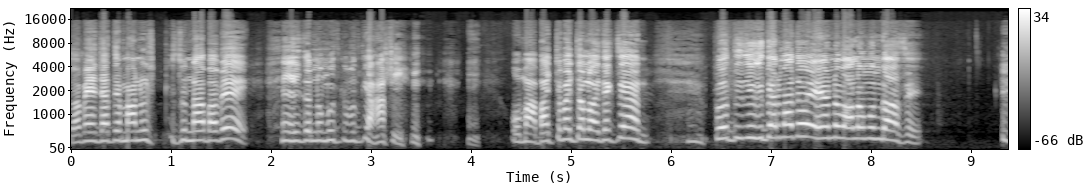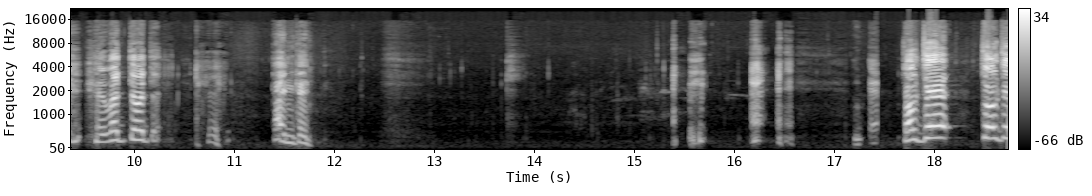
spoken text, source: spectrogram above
তবে যাতে মানুষ কিছু না ভাবে, এই জন্য মুচকি মুচকি হাসি। ও মা, বাচ্চা বাচ্চা লয়, দেখছেন? প্রতিযোগিতার মাঝেও এখনও ভালো মন্দ আছে। বাচ্চা বাচ্চা। কাইন কাইন। চলছে চলছে,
